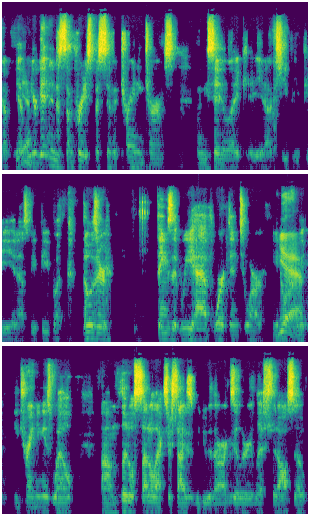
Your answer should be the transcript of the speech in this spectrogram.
Yep. yep. Yeah. You're getting into some pretty specific training terms when you say like you know GPP and SPP, but those are things that we have worked into our you know yeah. our training as well. Um, little subtle exercises we do with our auxiliary lifts that also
